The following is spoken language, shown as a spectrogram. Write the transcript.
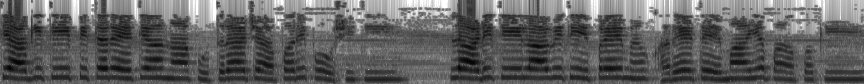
त्यागिती पितरे त्यांना पुत्राच्या परिपोषिती. लाडिती लाविती प्रेम खरे ते माय बापकी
